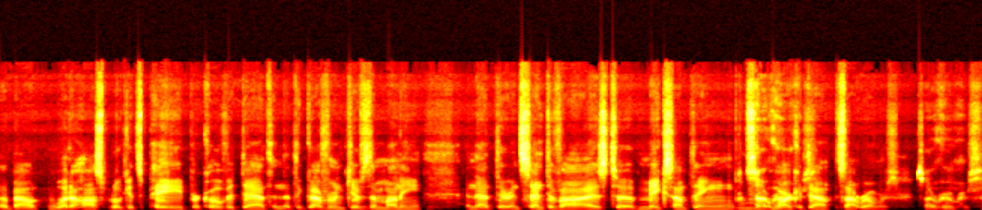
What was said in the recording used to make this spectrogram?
about what a hospital gets paid per COVID death and that the government gives them money and that they're incentivized to make something it's not market down. It's not rumors. Not rumors.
